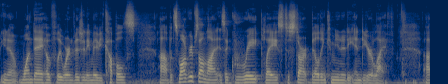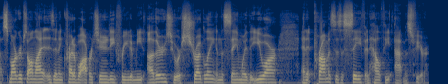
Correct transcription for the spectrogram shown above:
you know one day hopefully we're envisioning maybe couples. Uh, but small groups online is a great place to start building community into your life. Uh, Small Groups Online is an incredible opportunity for you to meet others who are struggling in the same way that you are, and it promises a safe and healthy atmosphere.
